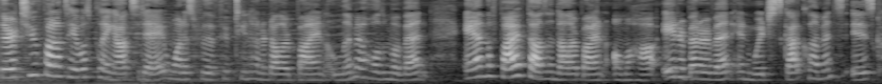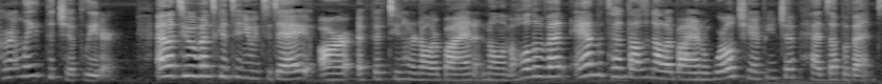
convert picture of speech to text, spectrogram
There are two final tables playing out today. One is for the $1,500 buy-in limit hold'em event and the $5,000 buy-in Omaha 8 or better event in which Scott Clements is currently the chip leader. And the two events continuing today are a $1,500 buy-in no limit hold'em event and the $10,000 buy-in World Championship heads up event.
